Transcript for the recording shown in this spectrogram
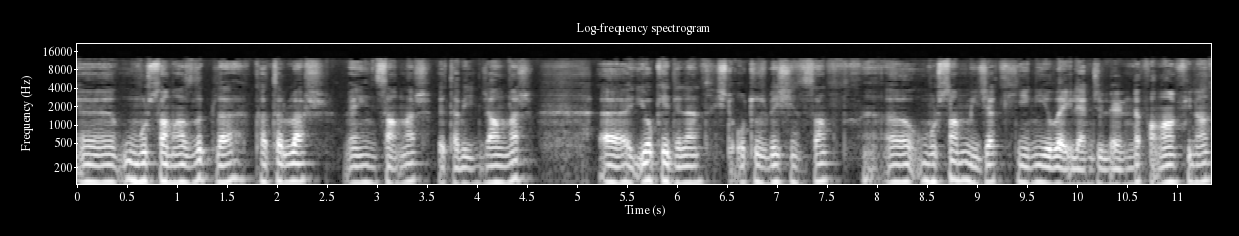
e, umursamazlıkla katırlar ve insanlar ve tabii canlar e, yok edilen işte 35 insan e, umursanmayacak yeni yıl eğlencelerinde falan filan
